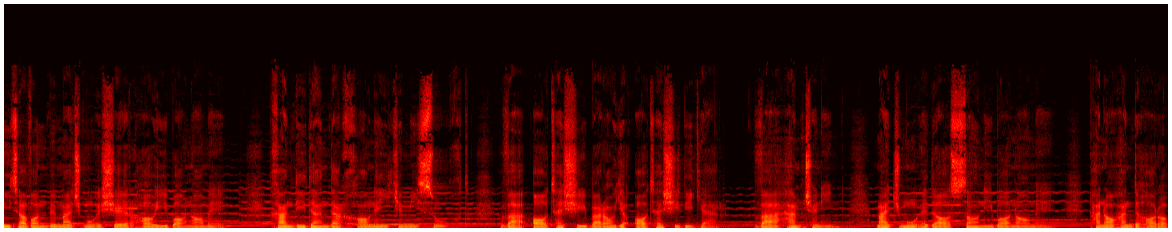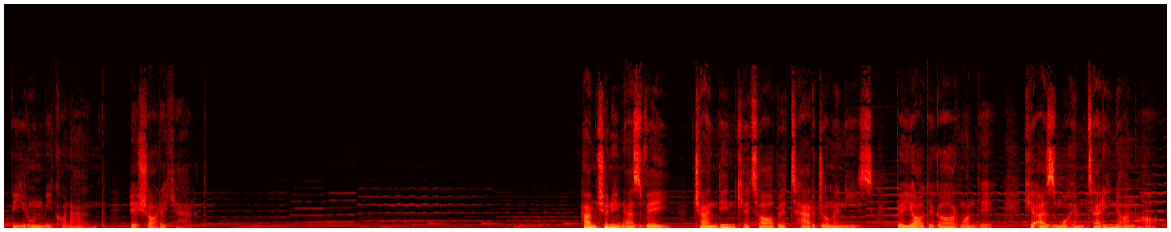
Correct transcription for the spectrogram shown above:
می توان به مجموع شعرهایی با نام خندیدن در خانه‌ای که میسوخت و آتشی برای آتشی دیگر و همچنین مجموع داستانی با نام پناهنده ها را بیرون می کنند اشاره کرد. همچنین از وی چندین کتاب ترجمه نیز به یادگار مانده که از مهمترین آنها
